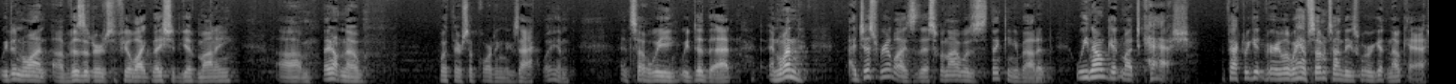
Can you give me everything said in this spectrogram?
we didn't want uh, visitors to feel like they should give money. Um, they don't know what they're supporting exactly. And, and so we, we did that. And one, I just realized this when I was thinking about it. We don't get much cash. In fact, we get very little. We have some Sundays where we get no cash,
